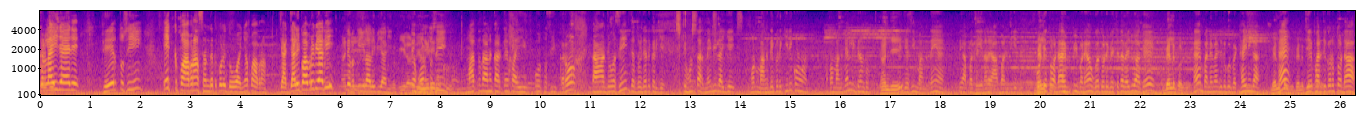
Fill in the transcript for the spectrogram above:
ਕਰਲਾਈ ਜਾਇਆ ਜੇ ਫਿਰ ਤੁਸੀਂ ਇੱਕ ਪਾਵਰਾਂ ਸੰਗਤ ਕੋਲੇ ਦੋ ਆਈਆਂ ਪਾਵਰਾਂ। ਜੱਜ ਵਾਲੀ ਪਾਵਰ ਵੀ ਆ ਗਈ ਤੇ। ਵਕੀਲ ਵਾਲੀ ਵੀ ਆ ਗਈ। ਤੇ ਹੁਣ। ਤੁਸੀਂ ਮਤਦਾਨ ਕਰਕੇ ਭਾਈ ਉਹ ਤੁਸੀਂ ਕਰੋ ਤਾਂ ਜੋ ਅਸੀਂ ਜਦੋਜਦ ਕਰੀਏ। ਤੇ ਹੁਣ ਧਰਨੇ ਵੀ ਲਾਈਏ। ਹੁਣ ਮੰਗਦੇ ਪਏ ਕਿਹਦੇ ਕੋਲੋਂ ਆ? ਆਪਾਂ ਮੰਗਦੇ ਆ ਲੀਡਰਾਂ ਤੋਂ। ਹਾਂਜੀ। ਜੇ ਅਸੀਂ ਮੰਗਦੇ ਆ ਤੇ ਆਪਾਂ ਦੇਣ ਵਾਲੇ ਆਪ ਬਣ ਜਾਈਏ। ਹੁਣ ਜੇ ਬਿਲਕੁਲ। ਤੁਹਾਡਾ ਐਮਪੀ ਬਣਿਆ ਹੋਊਗਾ ਤੁਹਾਡੇ ਵਿੱਚ ਤਾਂ ਬਹਿ ਜੂ ਆ ਕੇ। ਬਿਲਕੁਲ। ਹੈ ਬੰਨੇ ਮੈਂ ਜਦੋਂ ਕੋਈ ਬੈਠਾ ਹੀ ਨਹੀਂਗਾ ਹੈ। ਜੇ ਫਰਜ਼ ਕਰੋ ਤੁਹਾਡਾ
